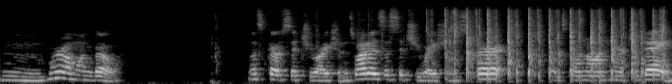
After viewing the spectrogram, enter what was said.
Hmm. Where do I want to go? Let's go situations. What is the situation, spirit? What's going on here today?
